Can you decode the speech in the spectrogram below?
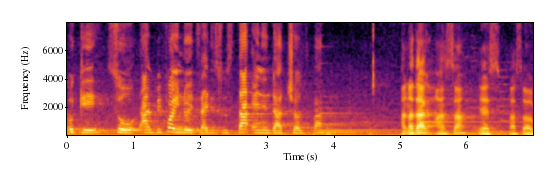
okay. So and before you know it, like this will start earning that trust back. Another answer? Yes, Pastor.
